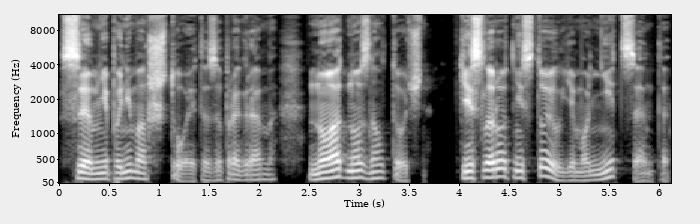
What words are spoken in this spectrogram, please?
Сэм не понимал, что это за программа, но одно знал точно. Кислород не стоил ему ни цента.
